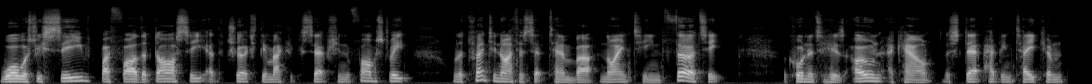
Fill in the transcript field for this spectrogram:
Waugh was received by Father D'Arcy at the Church of the Immaculate Conception in Farm Street on the 29th of September 1930. According to his own account, the step had been taken,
